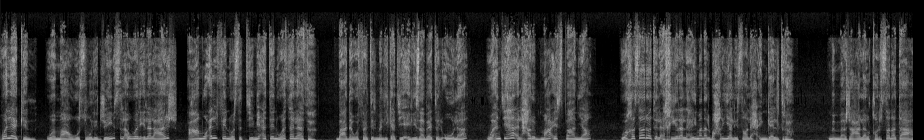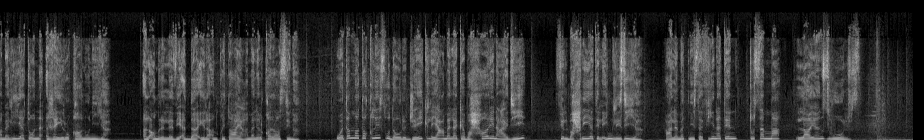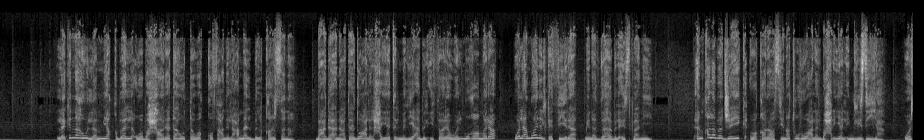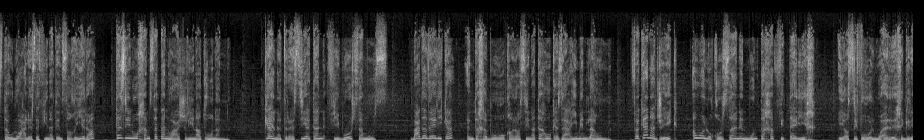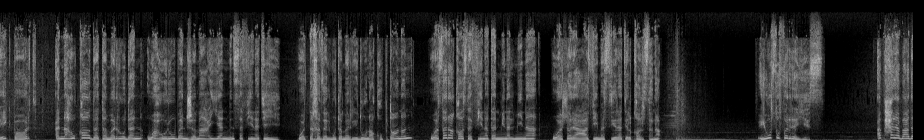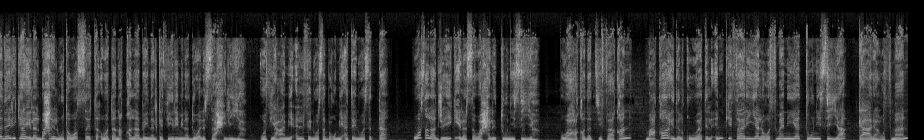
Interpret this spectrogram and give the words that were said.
ولكن ومع وصول جيمس الأول إلى العرش عام 1603 بعد وفاة الملكة إليزابيث الأولى وانتهاء الحرب مع إسبانيا وخسارة الأخيرة الهيمنة البحرية لصالح إنجلترا. مما جعل القرصنة عملية غير قانونية. الأمر الذي أدى إلى انقطاع عمل القراصنة. وتم تقليص دور جيك ليعمل كبحار عادي في البحرية الإنجليزية على متن سفينة تسمى لاينز وولفز لكنه لم يقبل وبحارته التوقف عن العمل بالقرصنة. بعد أن اعتادوا على الحياة المليئة بالإثارة والمغامرة والأموال الكثيرة من الذهب الإسباني. انقلب جيك وقراصنته على البحرية الإنجليزية واستولوا على سفينة صغيرة تزن 25 طونا. كانت راسية في بورساموس بعد ذلك انتخبوه قراصنته كزعيم لهم. فكان جيك أول قرصان منتخب في التاريخ. يصفه المؤرخ غريك بارت أنه قاد تمردا وهروبا جماعيا من سفينته واتخذ المتمردون قبطانا وسرق سفينة من الميناء وشرع في مسيرة القرصنة. يوسف الريس. أبحر بعد ذلك إلى البحر المتوسط وتنقل بين الكثير من الدول الساحلية وفي عام 1706 وصل جيك إلى السواحل التونسية وعقد اتفاقا مع قائد القوات الانكسارية العثمانية التونسية كارا عثمان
